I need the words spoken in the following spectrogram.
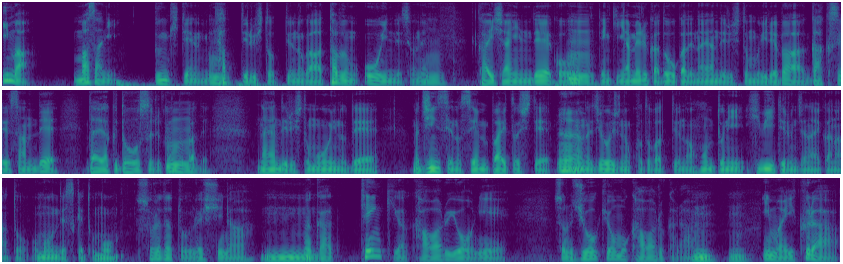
今まさに分岐点に立ってる人っていうのが多分多いんですよね。うん会社員でこううん。転勤辞めるかどうかで悩んでる人もいれば学生さんで大学どうするかとかで悩んでる人も多いので、まあ、人生の先輩としてうん今のジョージの言葉っていうのは本当に響いてるんじゃないかなと思うんですけども。それだと嬉しいな、うん。なんか天気が変わるようにその状況も変わるから、うんうん。今いくら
